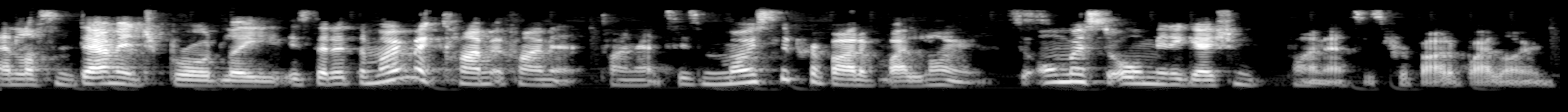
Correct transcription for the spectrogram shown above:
and loss and damage broadly is that at the moment, climate finance is mostly provided by loans. Almost all mitigation finance is provided by loans.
